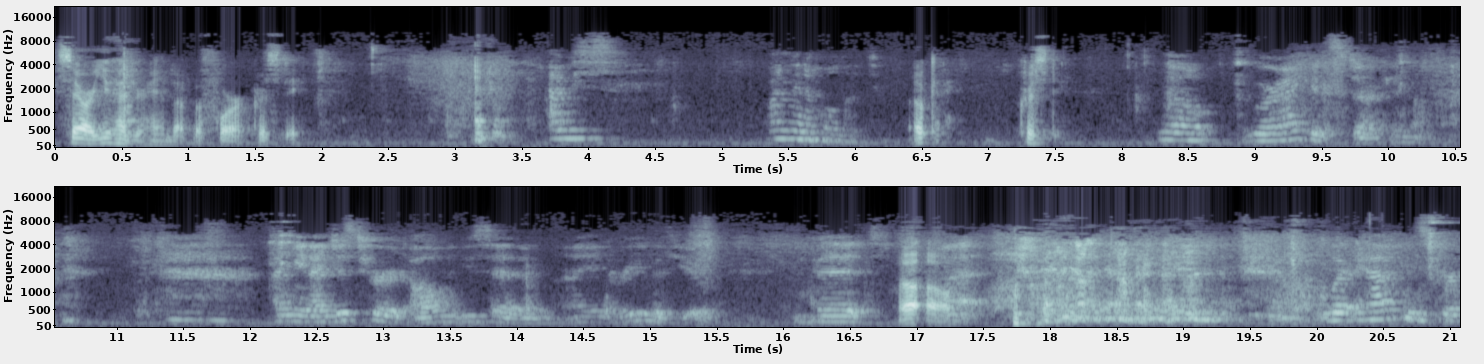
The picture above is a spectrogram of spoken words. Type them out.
Sarah, you had your hand up before Christy. I was. I'm going to hold on to. Okay, Christy. Well, where I get stuck, and I mean, I just heard all that you said, and I agree with you. But, Uh-oh. but what happens for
